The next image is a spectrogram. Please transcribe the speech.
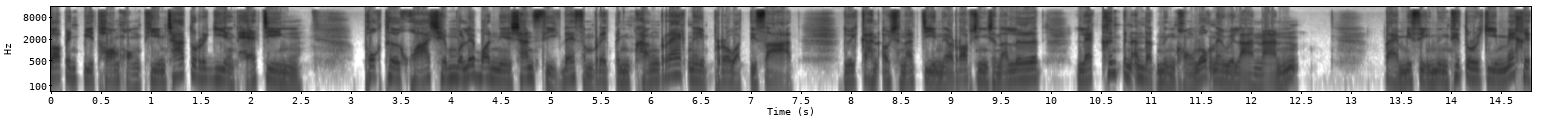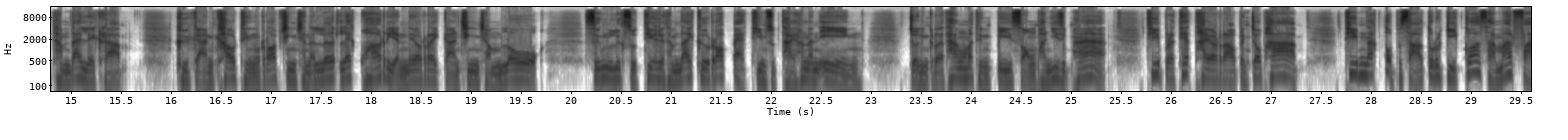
ก็เป็นปีทองของทีมชาติตุรกีอย่างแท้จริง พวกเธอคว้าแชมป์วอลเลย์บอลเนชั่นสีกได้สำเร็จเป็นครั้งแรกในประวัติศาสตร์ โดยการเอาชนะจีนในรอบชิงชนะเลิศ และขึ้นเป็นอันดับหนึ่งของโลกในเวลานั้น แต่มีสิ่งหนึ่งที่ตุรกีไม่เคยทำได้เลยครับ คือการเข้าถึงรอบชิงชนะเลิศและคว้าเหรียญในรายการชิงแชมป์โลก ซึ่งลึกสุดที่เคยทำได้คือรอบ 8 ทีมสุดท้ายเท่านั้นเอง จนกระทั่งมาถึงปี 2025 ที่ประเทศไทยเราเป็นเจ้าภาพ ทีมนักตบสาวตุรกีก็สามารถฝ่า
